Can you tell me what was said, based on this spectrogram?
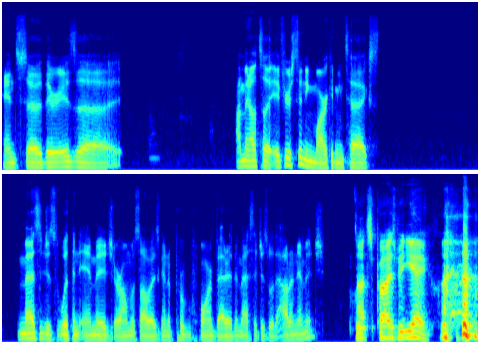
And so there is a, I mean, I'll tell you, if you're sending marketing text, messages with an image are almost always going to perform better than messages without an image. Not surprised, but yay.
